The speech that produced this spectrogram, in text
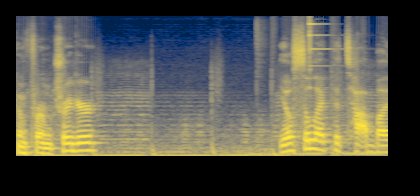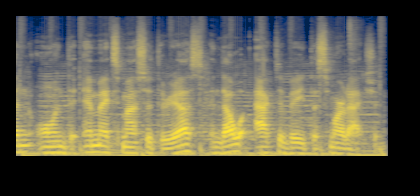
Confirm trigger. You'll select the top button on the MX Master 3S and that will activate the smart action.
